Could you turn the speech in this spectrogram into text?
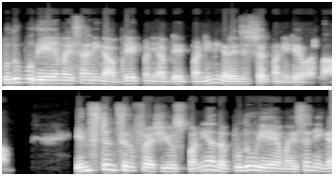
புது புது ஏஎம்ஐஸா நீங்க அப்டேட் பண்ணி அப்டேட் பண்ணி நீங்க ரெஜிஸ்டர் பண்ணிட்டே வரலாம். இன்ஸ்டன்ஸ் ரிஃப்ரெஷ் யூஸ் பண்ணி அந்த புது ஏஎம்ஐஸை நீங்க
